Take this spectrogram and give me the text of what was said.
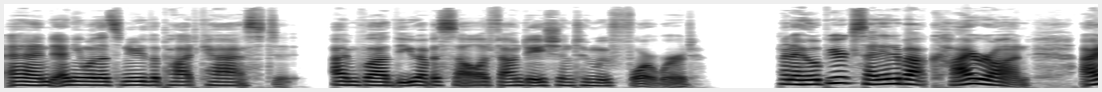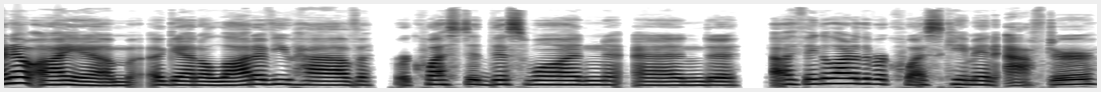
And anyone that's new to the podcast, I'm glad that you have a solid foundation to move forward. And I hope you're excited about Chiron. I know I am. Again, a lot of you have requested this one, and I think a lot of the requests came in after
